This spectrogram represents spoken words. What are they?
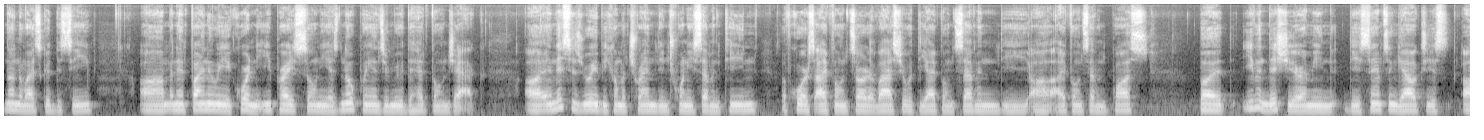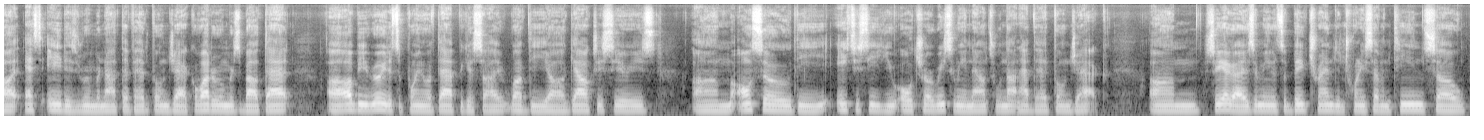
nonetheless good to see. Um, and then finally, according to ePrice, Sony has no plans to remove the headphone jack. Uh, and this has really become a trend in 2017. Of course, iPhone started last year with the iPhone 7, the uh, iPhone 7 Plus, but even this year, I mean, the Samsung Galaxy uh, S8 is rumored not to have a headphone jack. A lot of rumors about that. Uh, I'll be really disappointed with that because I love the uh, Galaxy series. Um, also, the HTC U Ultra recently announced will not have the headphone jack. Um, so yeah, guys, I mean, it's a big trend in 2017. So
